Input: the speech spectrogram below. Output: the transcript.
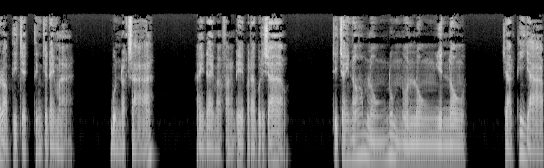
รอบที่เจ็ดถึงจะได้มา บุญรักษา ให้ได้มาฟังเทศพระพุทธเจ้าจิตใจน้อมลงนุ่มนวลลงเย็นลง จากที่หยาบ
